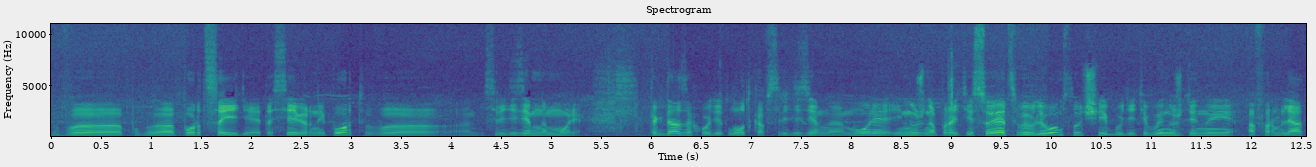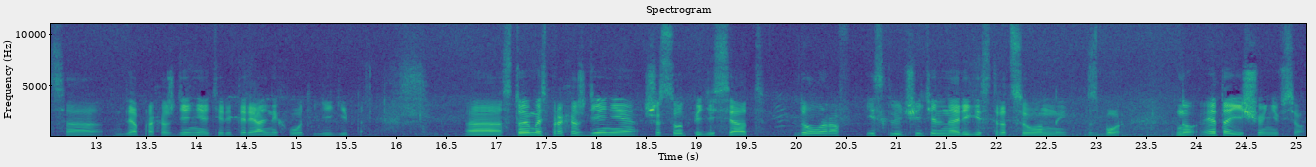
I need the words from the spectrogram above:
в э, порт Саиде. Это северный порт в э, Средиземном море. Когда заходит лодка в Средиземное море и нужно пройти Суэц, вы в любом случае будете вынуждены оформляться для прохождения территориальных вод Египта. А, стоимость прохождения 650 долларов, исключительно регистрационный сбор. Но это еще не все.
